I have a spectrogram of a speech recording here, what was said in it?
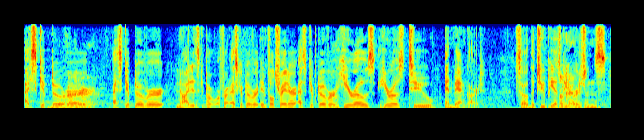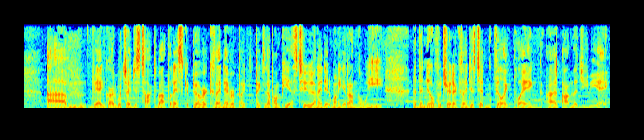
I skipped over. I skipped over. No, I didn't skip over Warfighter. I skipped over Infiltrator. I skipped over oh. Heroes, Heroes 2, and Vanguard. So the two PSP okay. versions, um, Vanguard, which I just talked about that I skipped over because I never picked, picked, it up on PS2 and I didn't want to get it on the Wii, and then Infiltrator because I just didn't feel like playing uh, on the GBA.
